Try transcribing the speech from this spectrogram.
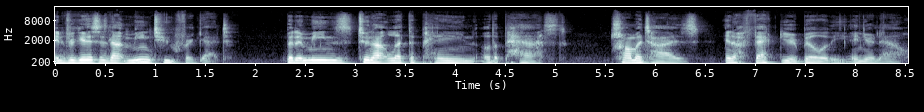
And forgiveness does not mean to forget, but it means to not let the pain of the past traumatize and affect your ability in your now.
